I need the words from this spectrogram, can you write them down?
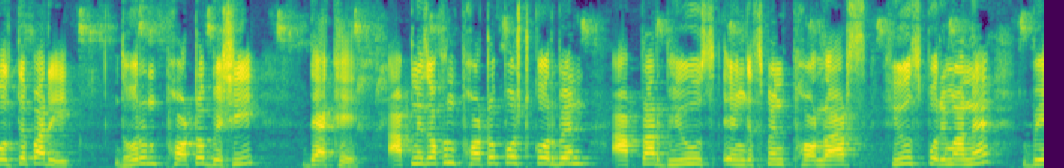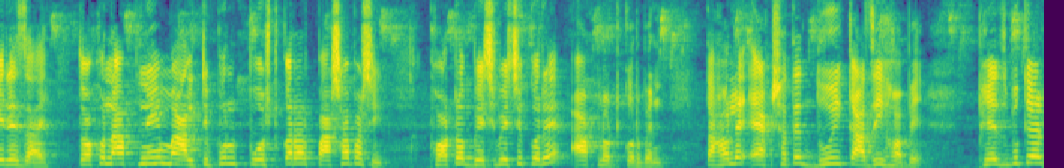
বলতে পারি ধরুন ফটো বেশি দেখে। আপনি যখন ফটো পোস্ট করবেন, আপনার ভিউজ এঙ্গেজমেন্ট ফলোয়ার্স হিউজ পরিমাণে বেড়ে যায়। তখন আপনি মাল্টিপুল পোস্ট করার পাশাপাশি ফটো বেশি বেশি করে আপলোড করবেন। তাহলে একসাথে দুই কাজই হবে। ফেসবুকের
